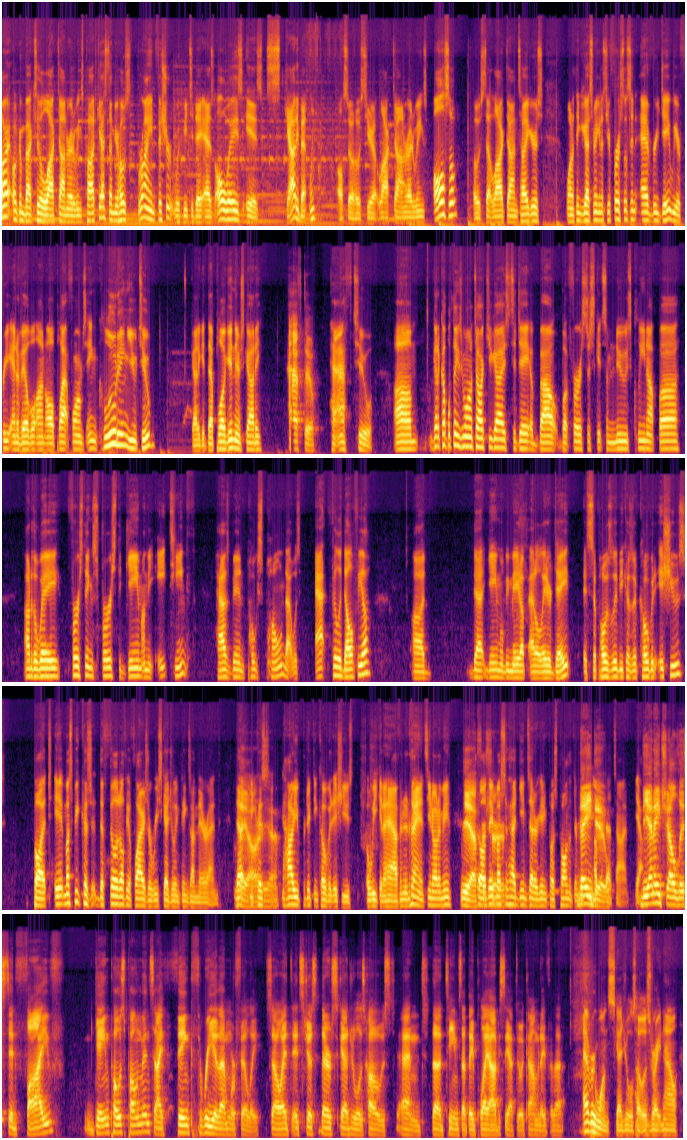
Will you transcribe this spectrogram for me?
All right, welcome back to the Locked On Red Wings podcast. I'm your host, Brian Fisher. With me today, as always, is Scotty Bentley, also host here at Locked On Red Wings, also host at Locked On Tigers. Want to thank you guys for making us your first listen every day. We are free and available on all platforms, including YouTube. Got to get that plug in there, Scotty. Have to. Have to. Um, got a couple things we want to talk to you guys today about, but first, just get some news cleanup uh, out of the way first things first, the game on the 18th has been postponed. That was at Philadelphia. Uh, that game will be made up at a later date. It's supposedly because of COVID issues, but it must be because the Philadelphia Flyers are rescheduling things on their end. That They are, because yeah. how are you predicting COVID issues a week and a half in advance? You know what I mean? Yeah, so they sure. must have had games that are getting postponed that they're They making up do. at that time. Yeah. The NHL listed five game postponements, and I think three of them were Philly. So it, it's just their schedule is hosed, and the teams that they play obviously have to accommodate for that. everyone's schedule is hosed right now.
